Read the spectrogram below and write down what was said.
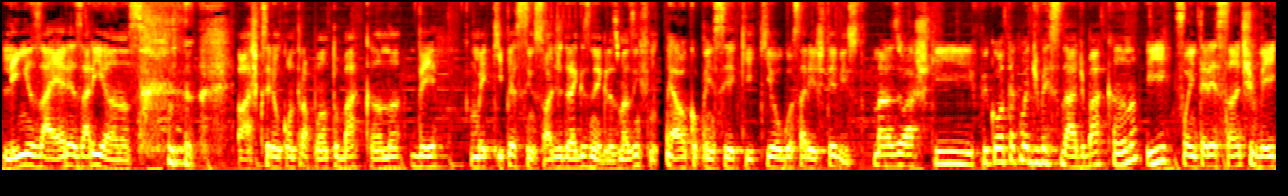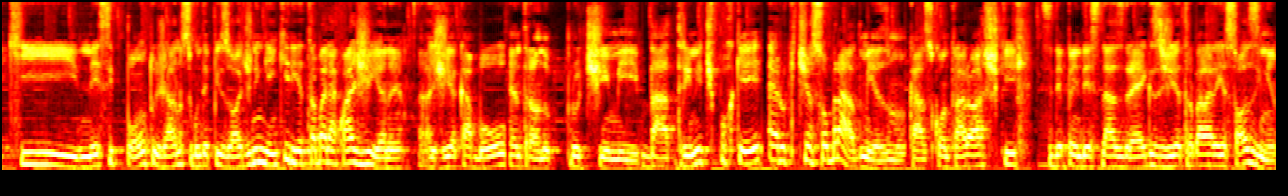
linhas aéreas arianas. eu acho que seria um contraponto bacana ver uma equipe assim, só de drags negras, mas enfim, é algo que eu pensei aqui que eu gostaria de ter visto. Mas eu acho que ficou até com uma diversidade bacana e foi interessante ver que nesse ponto, já no segundo episódio, ninguém queria trabalhar com a Gia, né? A Gia acabou entrando pro time da Trinity porque era o que tinha sobrado mesmo. Caso contrário, eu acho que se dependesse das drags, Gia trabalharia sozinha.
